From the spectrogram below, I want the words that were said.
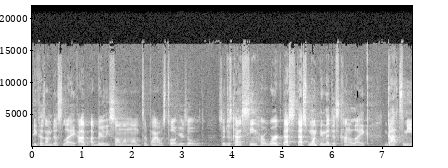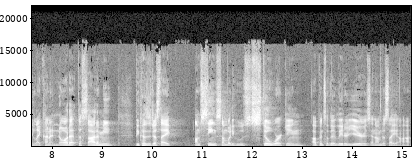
because I'm just like I, I barely saw my mom to the point I was 12 years old. So just kind of seeing her work, that's that's one thing that just kind of like got to me and like kind of gnawed at the side of me because it's just like I'm seeing somebody who's still working up until their later years, and I'm just like, ah,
